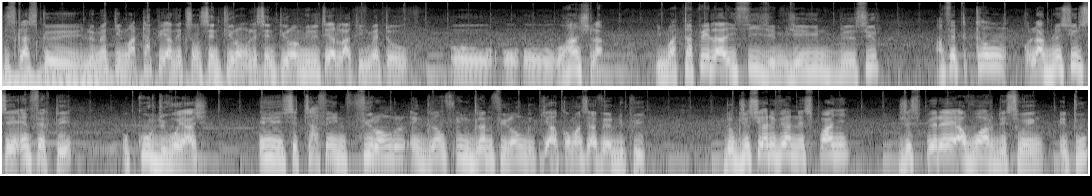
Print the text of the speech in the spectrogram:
jusqu'à ce que le mec, il m'a tapé avec son ceinturon, le ceinturon militaire là qu'ils mettent au, au- au- hanches là. Il m'a tapé là, ici, j'ai eu une blessure. En fait, quand la blessure s'est infectée au cours du voyage, et ça fait une furongle, un grand- une grande furongle qui a commencé à faire du puits. Donc je suis arrivé en Espagne, j'espérais avoir des soins et tout,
